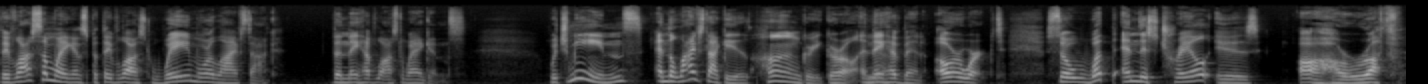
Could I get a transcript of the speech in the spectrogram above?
they've lost some wagons, but they've lost way more livestock than they have lost wagons. which means and the livestock is hungry girl and they have been overworked so what and this trail is uh, rough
